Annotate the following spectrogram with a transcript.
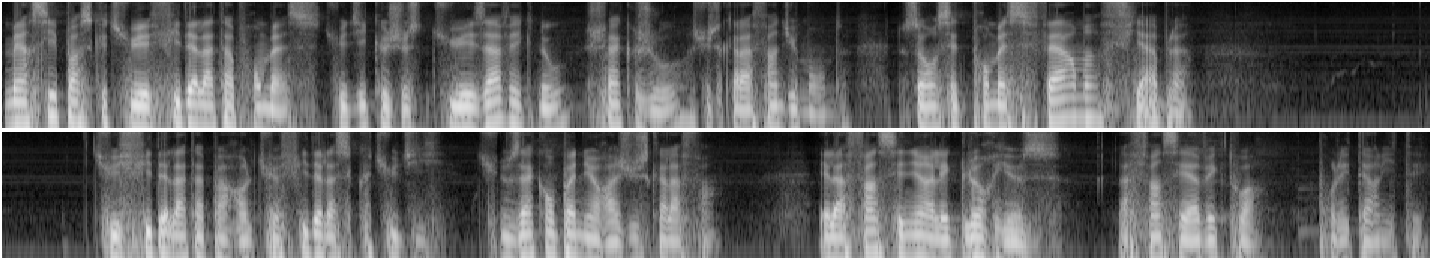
Merci parce que tu es fidèle à ta promesse. Tu dis que tu es avec nous chaque jour jusqu'à la fin du monde. Nous avons cette promesse ferme, fiable. Tu es fidèle à ta parole, tu es fidèle à ce que tu dis. Tu nous accompagneras jusqu'à la fin. Et la fin, Seigneur, elle est glorieuse. La fin, c'est avec toi pour l'éternité.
